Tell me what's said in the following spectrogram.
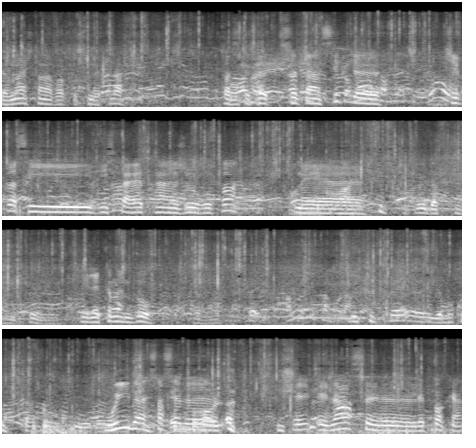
dommage qu'on n'a pas pu se mettre là. Parce que c'est- site que je ne sais pas s'il disparaîtra un jour ou pas, mais euh, il est quand même beau. Il y a beaucoup de. Oui, ben ça c'est le. Et, et là c'est l'époque. Hein.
